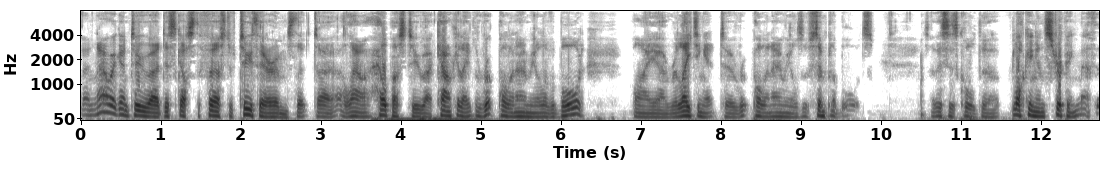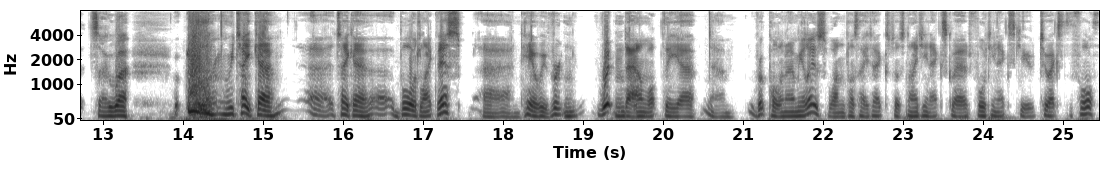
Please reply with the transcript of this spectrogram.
So now we're going to uh, discuss the first of two theorems that uh, allow help us to uh, calculate the rook polynomial of a board by uh, relating it to rook polynomials of simpler boards. So this is called the blocking and stripping method. So uh, we take a uh, take a, a, board like this, and here we've written written down what the um, rook polynomial is: one plus eight x plus nineteen x squared, fourteen x cubed, two x to the fourth.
